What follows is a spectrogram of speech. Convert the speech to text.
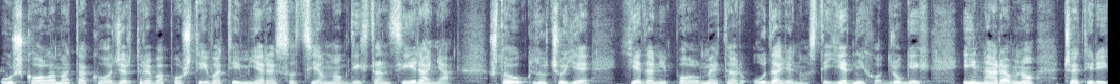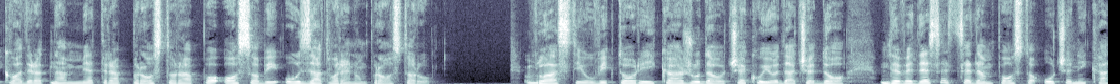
u školama također treba poštivati mjere socijalnog distanciranja, što uključuje 1,5 metar udaljenosti jednih od drugih i naravno 4 kvadratna metra prostora po osobi u zatvorenom prostoru. Vlasti u Viktoriji kažu da očekuju da će do 97% učenika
